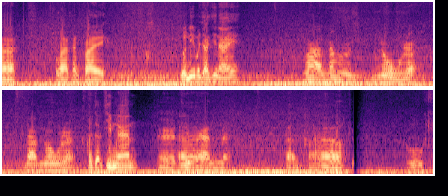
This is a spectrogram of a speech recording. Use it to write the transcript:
อ่าว่ากันไป ตัวนี้มาจากที่ไหน ว่าน้ำนงละดามนงละมาจากทีมงาน เออที่งานละครับอ้าวโอเค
